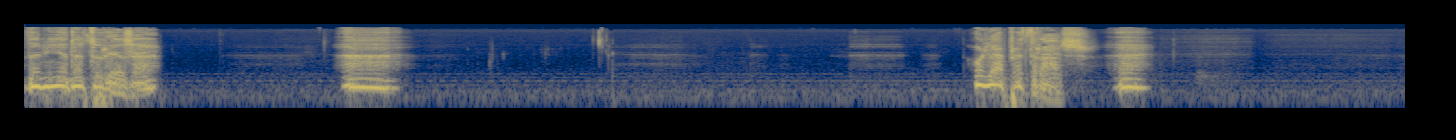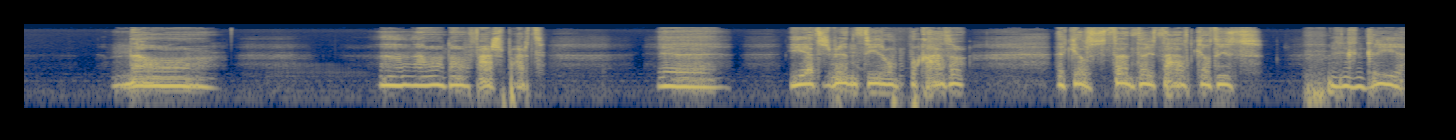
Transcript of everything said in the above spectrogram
da minha natureza. Ah, olhar para trás. Ah, não, não, não faz parte. É, e é desmentir um bocado aquele 70 e tal que eu disse que queria.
